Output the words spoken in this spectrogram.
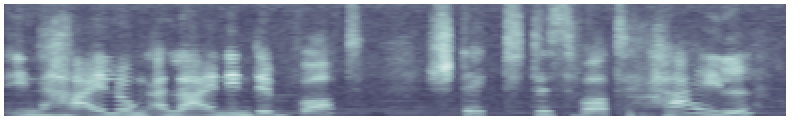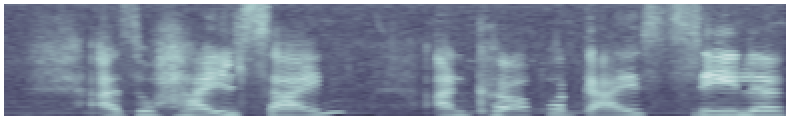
In Heilung allein in dem Wort steckt das Wort Heil, also Heilsein an Körper, Geist, Seele,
